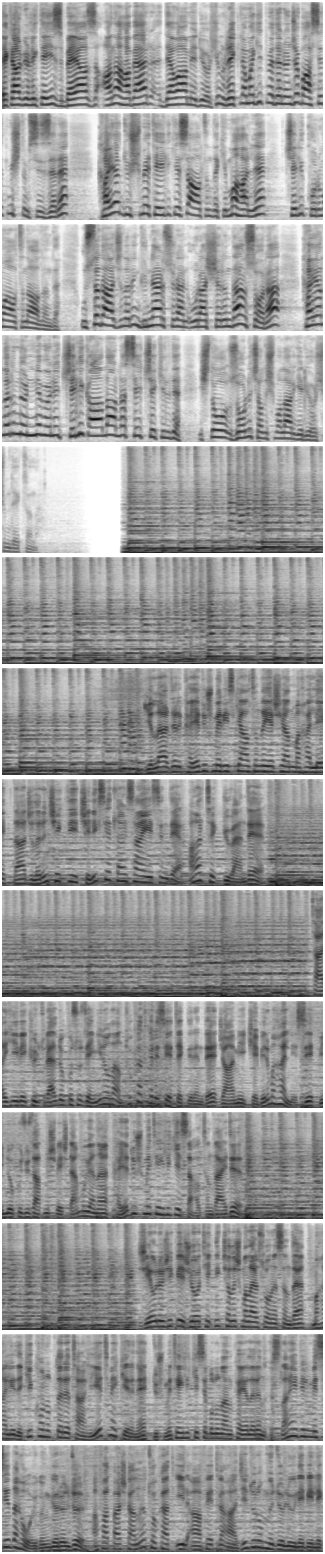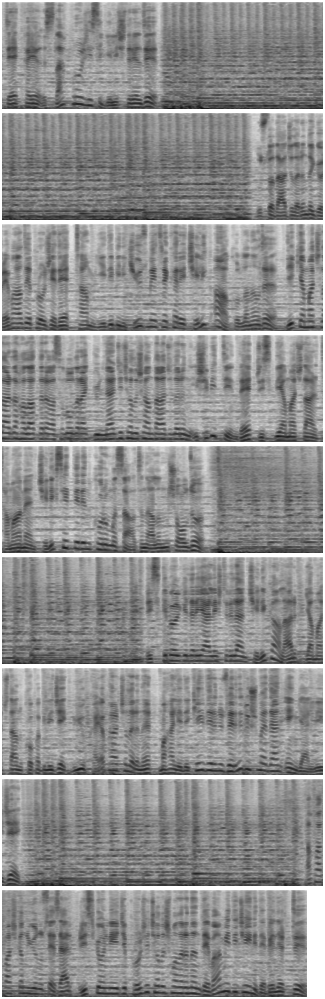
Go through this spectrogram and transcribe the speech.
Tekrar birlikteyiz. Beyaz ana haber devam ediyor. Şimdi reklama gitmeden önce bahsetmiştim sizlere. Kaya düşme tehlikesi altındaki mahalle çelik koruma altına alındı. Usta dağcıların günler süren uğraşlarından sonra kayaların önüne böyle çelik ağlarla set çekildi. İşte o zorlu çalışmalar geliyor şimdi ekrana. Yıllardır kaya düşme riski altında yaşayan mahalle, dağcıların çektiği çelik setler sayesinde artık güvende. Tarihi ve kültürel dokusu zengin olan Tokat Kalesi eteklerinde Cami Kebir Mahallesi 1965'ten bu yana kaya düşme tehlikesi altındaydı. Jeolojik ve jeoteknik çalışmalar sonrasında mahalledeki konutları tahliye etmek yerine düşme tehlikesi bulunan kayaların ıslah edilmesi daha uygun görüldü. AFAD Başkanlığı Tokat İl Afet ve Acil Durum Müdürlüğü ile birlikte kaya ıslah projesi geliştirildi. Usta dağcıların da görev aldığı projede tam 7200 metrekare çelik ağ kullanıldı. Dik yamaçlarda halatlara asılı olarak günlerce çalışan dağcıların işi bittiğinde riskli yamaçlar tamamen çelik setlerin korunması altına alınmış oldu. Riskli bölgelere yerleştirilen çelik ağlar yamaçtan kopabilecek büyük kaya parçalarını mahalledeki evlerin üzerine düşmeden engelleyecek. AFAD Başkanı Yunus Ezer, risk önleyici proje çalışmalarının devam edeceğini de belirtti.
